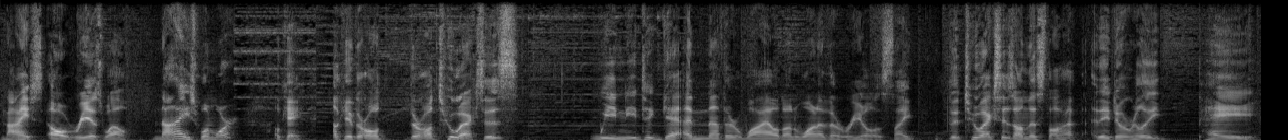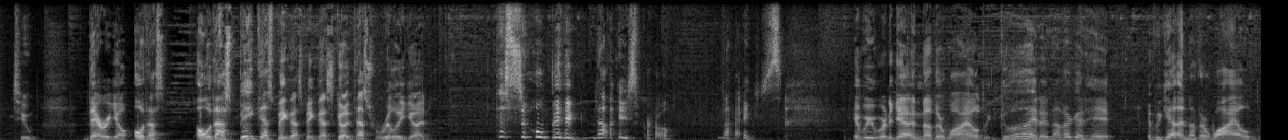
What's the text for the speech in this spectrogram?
Nice. Oh, Re as well. Nice. One more? Okay. Okay, they're all they're all two X's we need to get another wild on one of the reels. Like, the 2Xs on this lot, they don't really pay to... There we go. Oh, that's... Oh, that's big, that's big, that's big, that's good. That's really good. That's so big. Nice, bro. Nice. If we were to get another wild, good. Another good hit. If we get another wild,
